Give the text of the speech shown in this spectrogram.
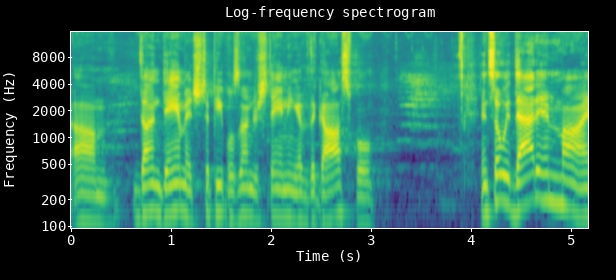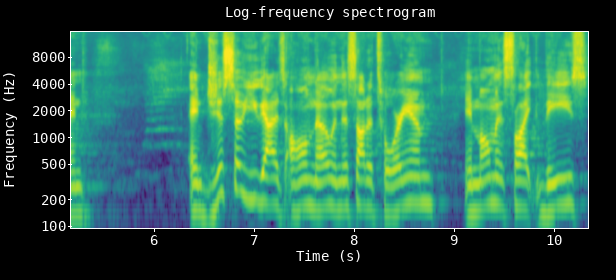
um, done damage to people's understanding of the gospel. And so, with that in mind, and just so you guys all know in this auditorium, in moments like these,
